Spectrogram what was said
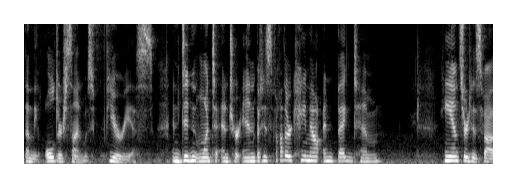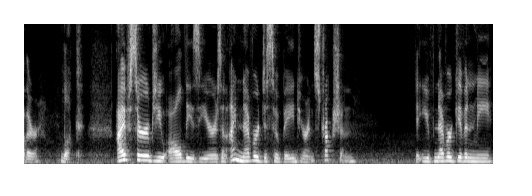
Then the older son was furious and didn't want to enter in, but his father came out and begged him. He answered his father, Look, I've served you all these years, and I never disobeyed your instruction. Yet you've never given me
